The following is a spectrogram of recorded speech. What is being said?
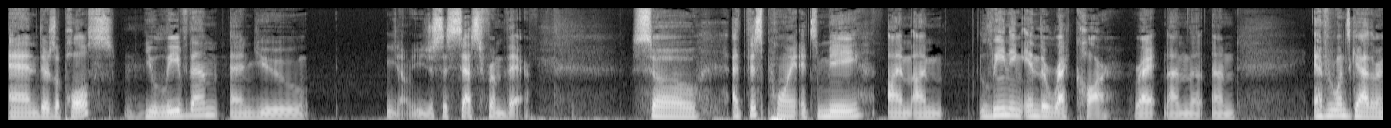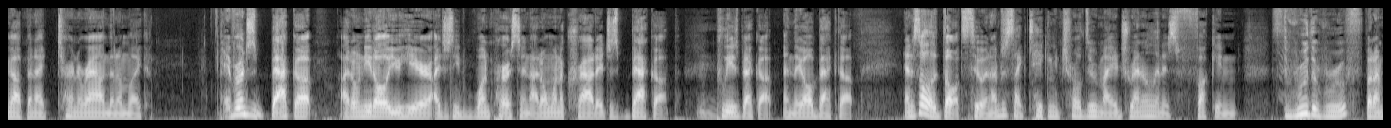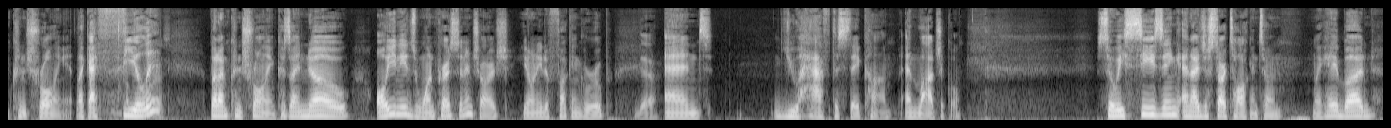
and there's a pulse, mm-hmm. you leave them and you, you know, you just assess from there. So at this point, it's me. I'm I'm leaning in the wrecked car, right? I'm the I'm everyone's gathering up, and I turn around and I'm like, everyone just back up. I don't need all you here. I just need one person. I don't want to crowd it. Just back up, mm-hmm. please back up. And they all backed up, and it's all adults too. And I'm just like taking control, dude. My adrenaline is fucking through the roof, but I'm controlling it. Like I feel it, but I'm controlling because I know all you need is one person in charge. You don't need a fucking group Yeah. and you have to stay calm and logical. So he's seizing, and I just start talking to him. I'm like, hey, bud,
